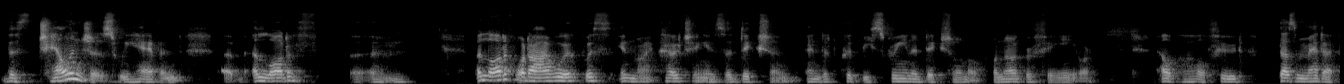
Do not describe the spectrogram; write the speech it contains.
the challenges we have and a, a lot of, um, a lot of what I work with in my coaching is addiction, and it could be screen addiction or pornography or alcohol, food doesn't matter.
